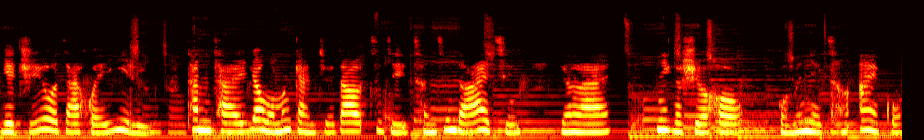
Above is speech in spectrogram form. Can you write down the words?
也只有在回忆里，他们才让我们感觉到自己曾经的爱情。原来，那个时候，我们也曾爱过。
